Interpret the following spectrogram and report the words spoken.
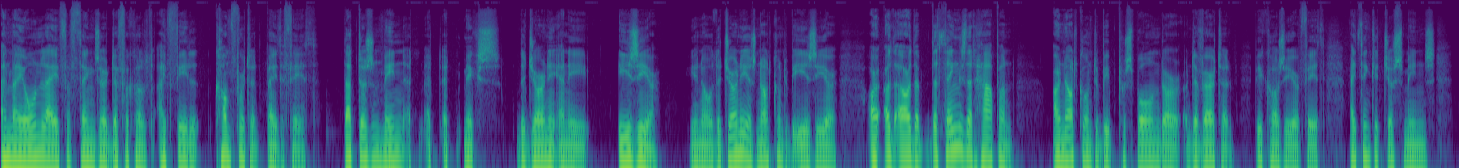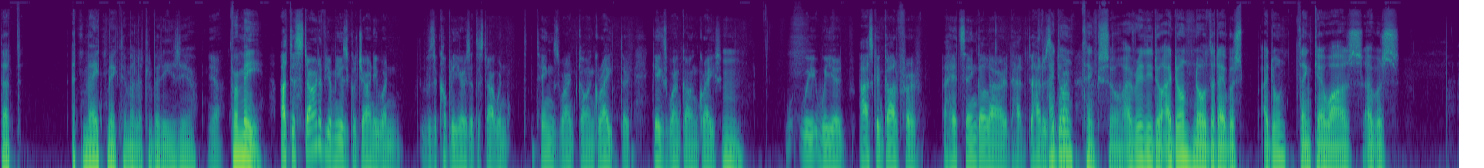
in my own life, if things are difficult, I feel comforted by the faith. That doesn't mean it, it, it makes the journey any easier. You know, the journey is not going to be easier, or, or, the- or the, the things that happen are not going to be postponed or diverted because of your faith. I think it just means that it might make them a little bit easier. Yeah. For me, At the start of your musical journey, when it was a couple of years at the start when things weren't going great, the gigs weren't going great, mm. we were you asking God for a hit single, or how, how does it I work? don't think so. I really don't. I don't know that I was. I don't think I was. I was.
